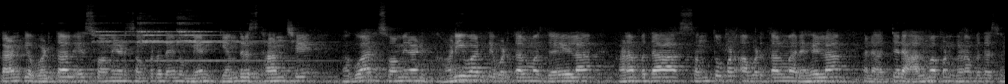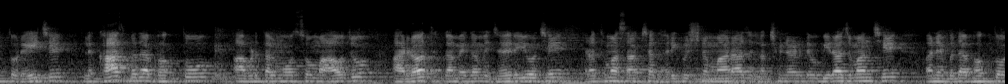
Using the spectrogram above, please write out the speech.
કારણ કે વડતાલ એ સ્વામિનારાયણ સંપ્રદાયનું મેન કેન્દ્ર સ્થાન છે. ભગવાન સ્વામિનારાયણ ઘણીવાર તે વડતાલમાં ગયેલા, ઘણા બધા સંતો પણ આ વડતાલમાં રહેલા અને અત્યારે હાલમાં પણ ઘણા બધા સંતો રહે છે. એટલે ખાસ બધા ભક્તો આ વડતાલ મહોત્સવમાં આવજો. આ રથ ગામે ગામે જઈ રહ્યો છે. રથમાં સાક્ષાત હરિકૃષ્ણ મહારાજ લક્ષ્મીનારાયણ દેવ બિરાજમાન છે અને બધા ભક્તો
